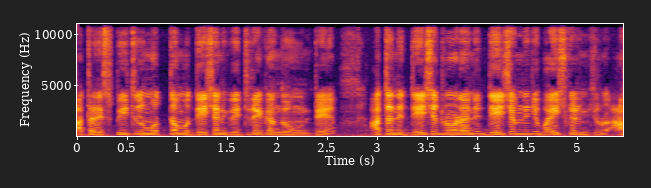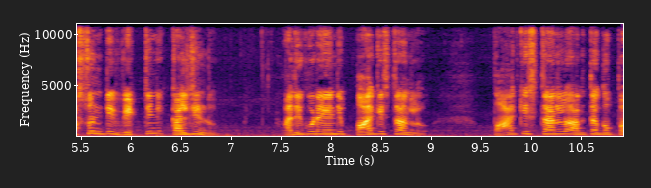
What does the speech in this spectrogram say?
అతని స్పీచ్లు మొత్తం దేశానికి వ్యతిరేకంగా ఉంటే అతన్ని దేశద్రోహుడని దేశం నుంచి బహిష్కరించడు. అసంటి వ్యక్తిని కలిసిండు. అది కూడా ఏంటి పాకిస్తాన్లో. పాకిస్తాన్లో అంత గొప్ప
